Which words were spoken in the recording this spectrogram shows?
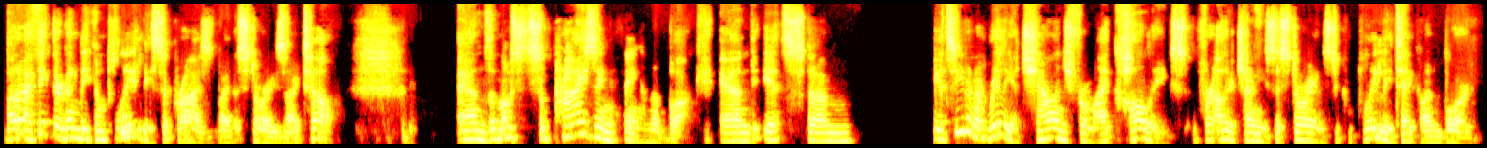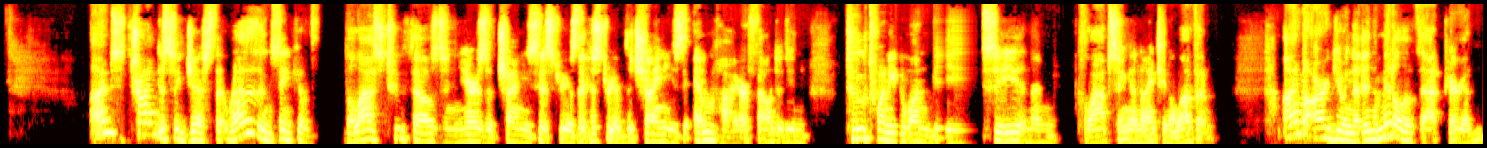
But I think they're going to be completely surprised by the stories I tell. And the most surprising thing in the book, and it's um, it's even a, really a challenge for my colleagues, for other Chinese historians to completely take on board. I'm trying to suggest that rather than think of the last 2,000 years of Chinese history as the history of the Chinese Empire, founded in 221 BC and then collapsing in 1911, I'm arguing that in the middle of that period,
